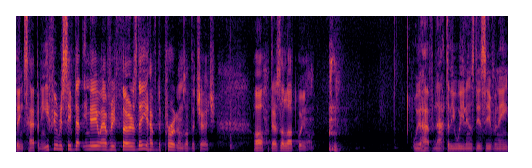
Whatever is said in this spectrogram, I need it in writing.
things happening. If you receive that email every Thursday, you have the programs of the church. Oh, there's a lot going on. we have Natalie Williams this evening,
